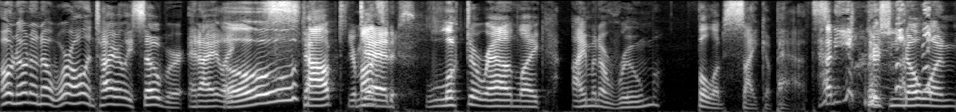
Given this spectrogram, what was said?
"Oh no, no, no, we're all entirely sober." And I like Oh? stopped You're dead, monsters. looked around like I'm in a room full of psychopaths. How do you? There's no one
